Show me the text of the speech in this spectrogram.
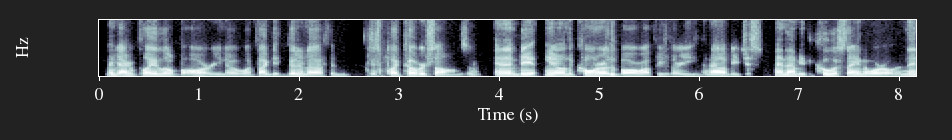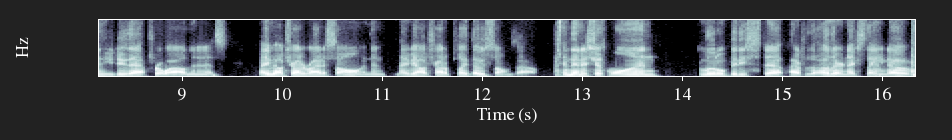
maybe I can play a little bar, you know, if I get good enough and just play cover songs and, and then be, you know, in the corner of the bar while people are eating. And that'll be just, man, that'd be the coolest thing in the world. And then you do that for a while. And then it's, maybe I'll try to write a song and then maybe I'll try to play those songs out. And then it's just one little bitty step after the other. Next thing you know,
